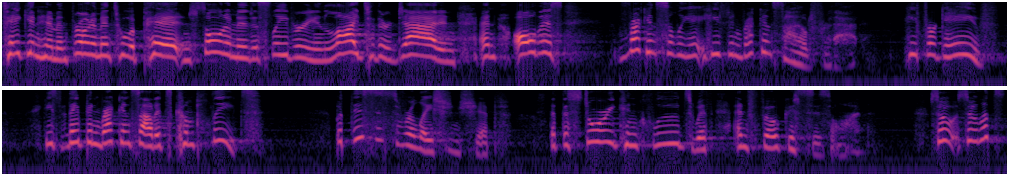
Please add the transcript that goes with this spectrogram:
taken him and thrown him into a pit and sold him into slavery and lied to their dad and, and all this, reconciliate, he's been reconciled for that. He forgave. He's, they've been reconciled. It's complete. But this is the relationship that the story concludes with and focuses on. So, so let's,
